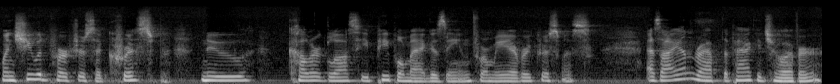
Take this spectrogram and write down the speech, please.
when she would purchase a crisp, new, color glossy People magazine for me every Christmas. As I unwrapped the package, however,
